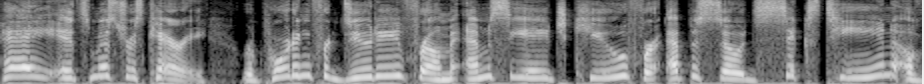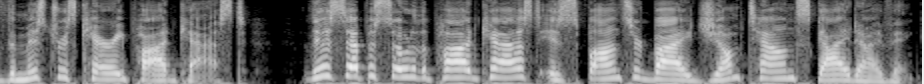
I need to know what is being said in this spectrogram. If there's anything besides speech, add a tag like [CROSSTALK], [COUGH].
Hey, it's Mistress Carrie, reporting for duty from MCHQ for episode 16 of the Mistress Carrie podcast. This episode of the podcast is sponsored by Jumptown Skydiving.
